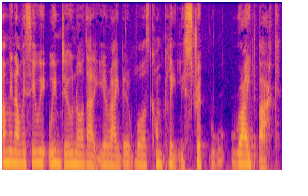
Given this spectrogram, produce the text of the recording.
I mean, obviously we, we do know that you're right, it was completely stripped right back.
